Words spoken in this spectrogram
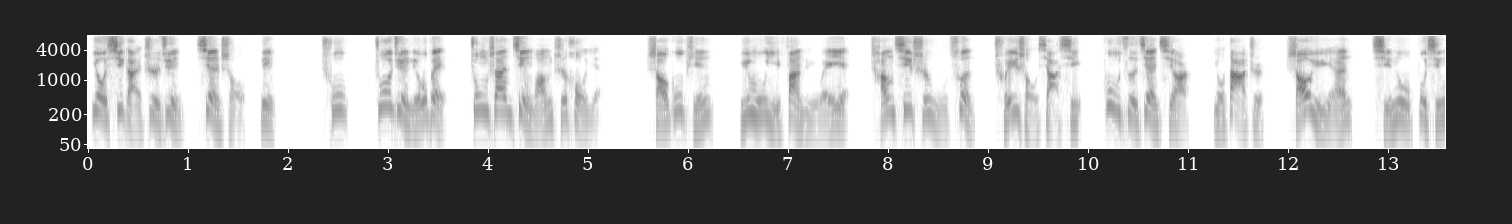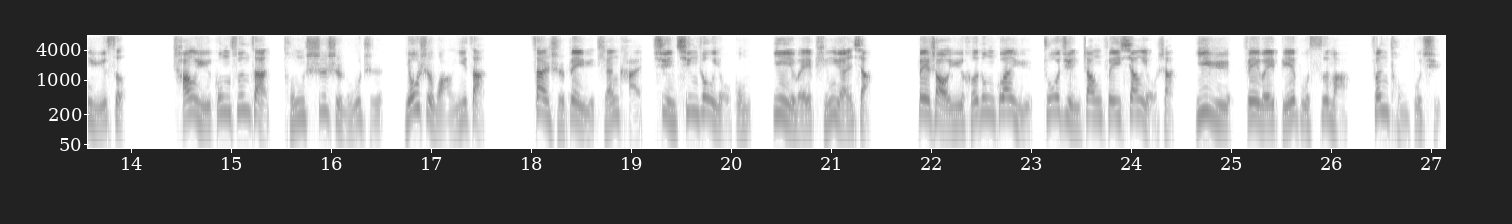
又西改治郡县守，令初涿郡刘备，中山靖王之后也。少孤贫，于母以贩履为业，长七尺五寸，垂手下膝，故自见其耳，有大志，少语言，喜怒不形于色。常与公孙瓒同师事卢植，由是往一赞。赞使备与田凯训青州有功，因以为平原相。备少与河东关羽捉郡张飞相友善，以与飞为别部司马，分统不取。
